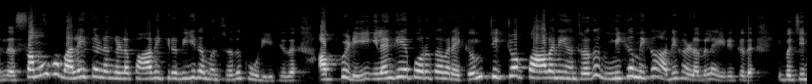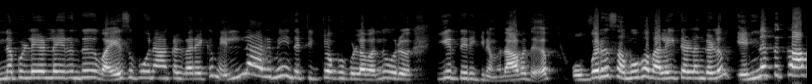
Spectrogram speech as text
இந்த சமூக வலைத்தளங்களை பாவிக்கிற வீதம்ன்றது கூடிட்டுது அப்படி இலங்கையை பொறுத்த வரைக்கும் டிக்டாக் பாவனைன்றது மிக மிக அதிக அளவுல இருக்குது. இப்ப சின்ன பிள்ளைகள்ல இருந்து வயசு போன ஆட்கள் வரைக்கும் எல்லாருமே இந்த டிக்டாக்குள்ள வந்து ஒரு ஈர்த்திருக்கணும். அதாவது ஒவ்வொரு சமூக வலைத்தளங்களும் என்னத்துக்காக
